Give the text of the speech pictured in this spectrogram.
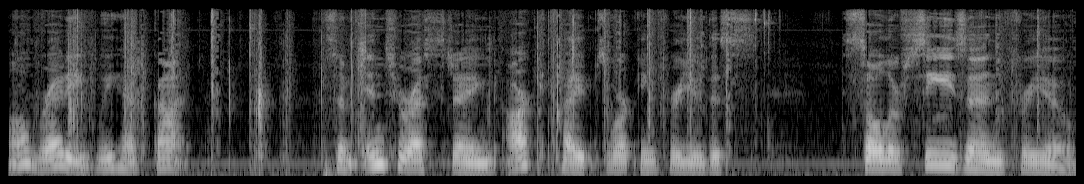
Already we have got some interesting archetypes working for you this solar season for you.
